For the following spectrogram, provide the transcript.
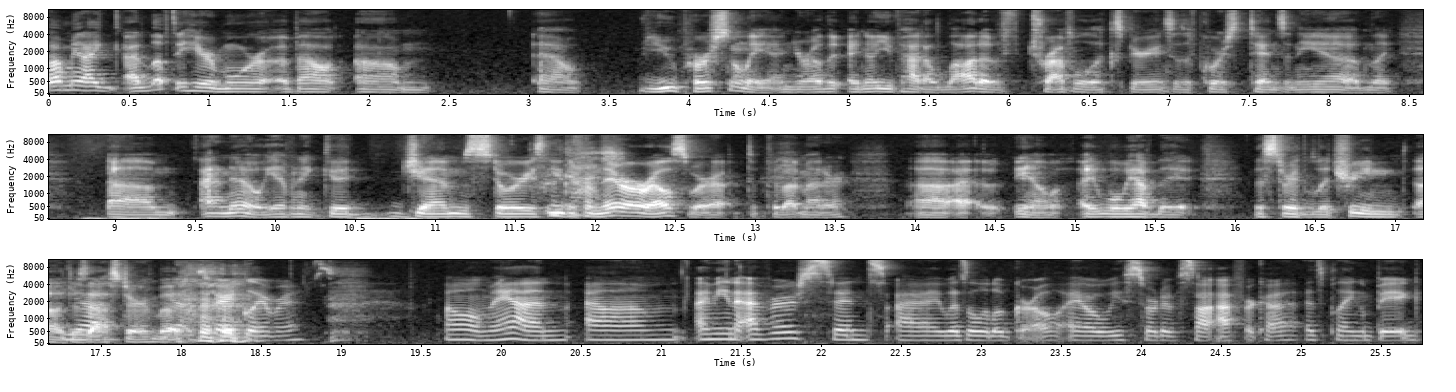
I mean, I, I'd love to hear more about um, you know, you personally and your other. I know you've had a lot of travel experiences. Of course, Tanzania. I'm like, um, I don't know. You have any good gems stories, either from there or elsewhere, uh, for that matter? Uh, you know, I, well, we have the the story of the latrine uh, Yeah. disaster, but yeah, it's very glamorous. Oh man, um, I mean, ever since I was a little girl, I always sort of saw Africa as playing a big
